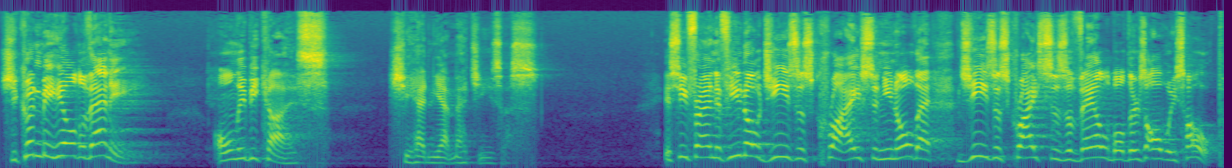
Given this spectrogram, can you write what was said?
She couldn't be healed of any only because she hadn't yet met Jesus. You see, friend, if you know Jesus Christ and you know that Jesus Christ is available, there's always hope.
